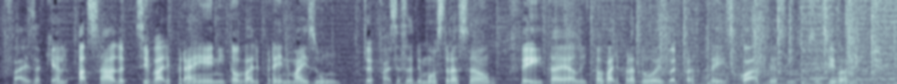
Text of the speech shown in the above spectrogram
faz aquela passada. Se vale para n, então vale para n mais 1. Um. Você faz essa demonstração, feita ela, então vale para 2, vale para 3, 4 e assim sucessivamente.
